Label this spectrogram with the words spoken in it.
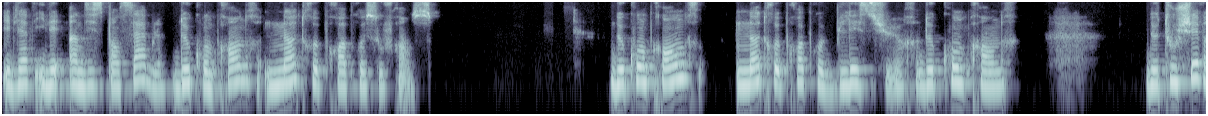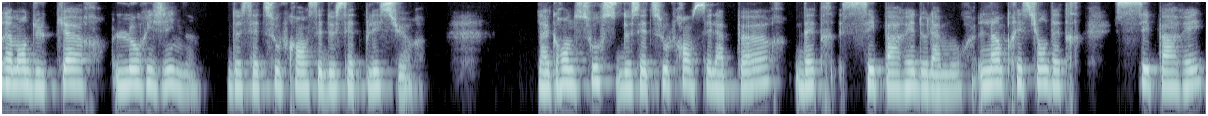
eh bien, il est indispensable de comprendre notre propre souffrance, de comprendre notre propre blessure, de comprendre, de toucher vraiment du cœur l'origine de cette souffrance et de cette blessure. La grande source de cette souffrance, c'est la peur d'être séparé de l'amour, l'impression d'être séparé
